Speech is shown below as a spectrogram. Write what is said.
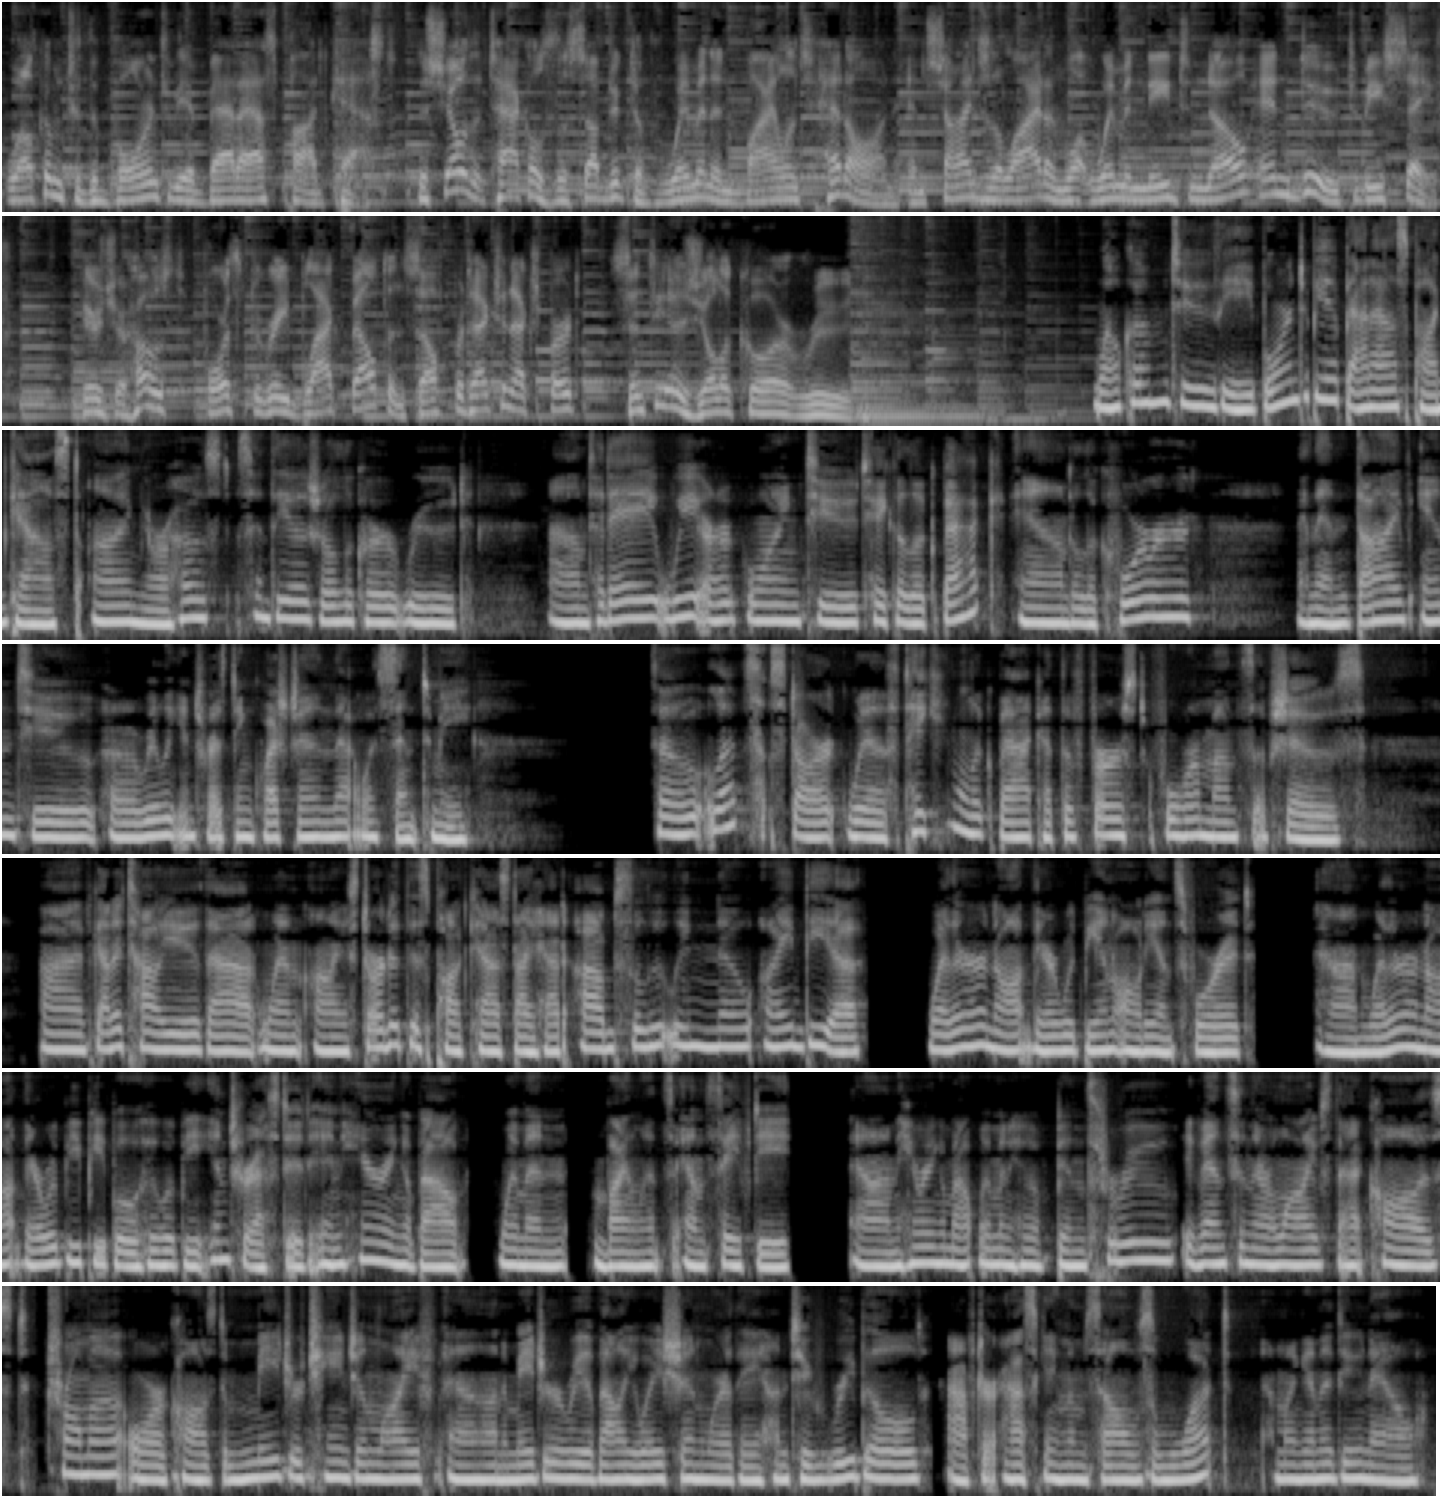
Welcome to the Born to be a Badass podcast, the show that tackles the subject of women and violence head on and shines the light on what women need to know and do to be safe. Here's your host, fourth degree black belt and self protection expert, Cynthia Jolicoeur Rude. Welcome to the Born to be a Badass podcast. I'm your host, Cynthia Jolicoeur Rude. Um, today we are going to take a look back and a look forward and then dive into a really interesting question that was sent to me. So let's start with taking a look back at the first four months of shows. I've got to tell you that when I started this podcast, I had absolutely no idea whether or not there would be an audience for it and whether or not there would be people who would be interested in hearing about women, violence, and safety and hearing about women who have been through events in their lives that caused trauma or caused a major change in life and a major reevaluation where they had to rebuild after asking themselves, what am I going to do now?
